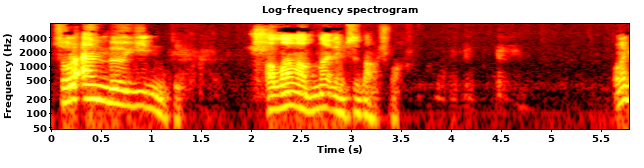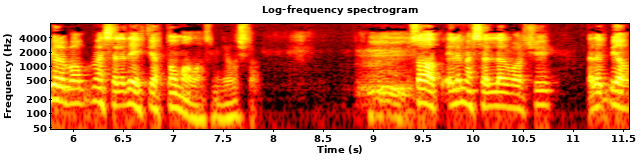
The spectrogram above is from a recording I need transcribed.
sonra ən böyüyü indi. Allahın adına elmsiz danışmaq. Ona görə bu məsələdə ehtiyatlı olmaq lazımdır, qardaşlar. Saat elə məsələlər var ki, hələ bir,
